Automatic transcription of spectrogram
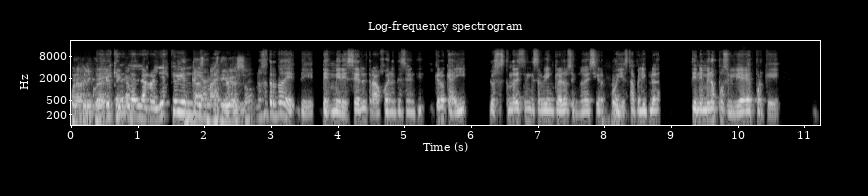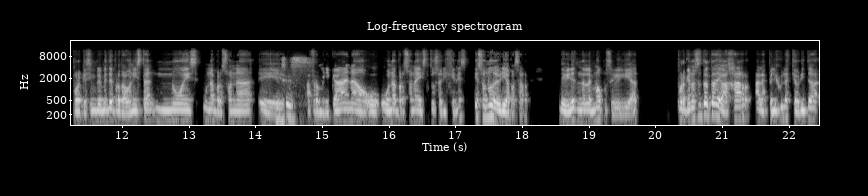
una película que, tenga la, realidad es que hoy en día más diverso. No, se trata de, desmerecer el trabajo de 1917 y creo que ahí los estándares tienen que ser bien claros y no decir, oye, esta película tiene menos posibilidades porque, porque simplemente el protagonista no es una persona eh, afroamericana o, una persona de distintos orígenes. Eso no debería pasar. Debería tener la misma posibilidad. Porque no se trata de bajar a las películas que ahorita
